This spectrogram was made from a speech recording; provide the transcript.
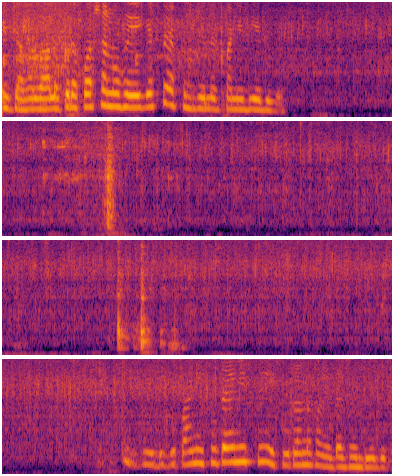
এই যে আমার ভালো করে কষানো হয়ে গেছে, এখন জলের পানি দিয়ে দিব। এদিকে পানি ফুটাই নিছি ফুটানো পানিটা ঝোল দিয়ে দিব।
